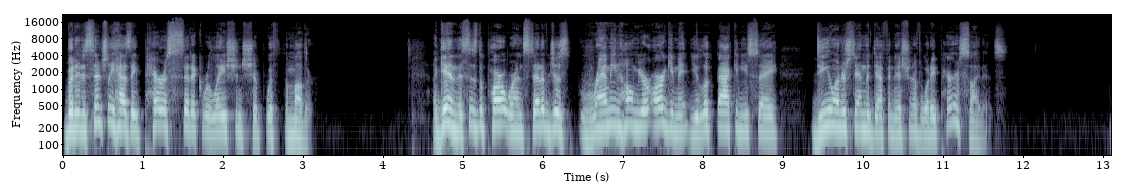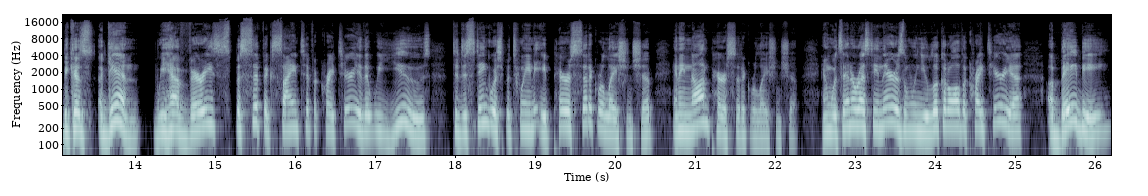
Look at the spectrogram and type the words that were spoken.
but it essentially has a parasitic relationship with the mother. Again, this is the part where instead of just ramming home your argument, you look back and you say, Do you understand the definition of what a parasite is? Because again, we have very specific scientific criteria that we use to distinguish between a parasitic relationship and a non parasitic relationship. And what's interesting there is that when you look at all the criteria, a baby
